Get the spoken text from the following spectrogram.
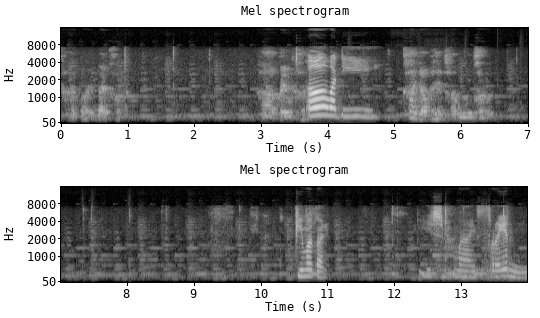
ข้าหน่อยได้ครับหากเป็นข้าเออหวัดดี ข้ายอมให้ทำครับพี่มาก่อน is my friend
